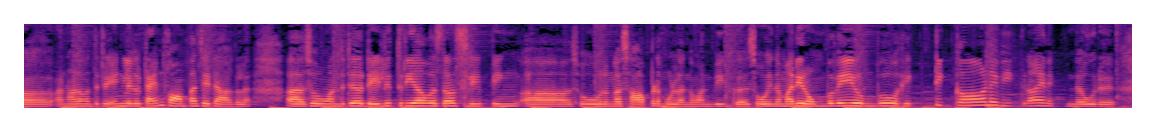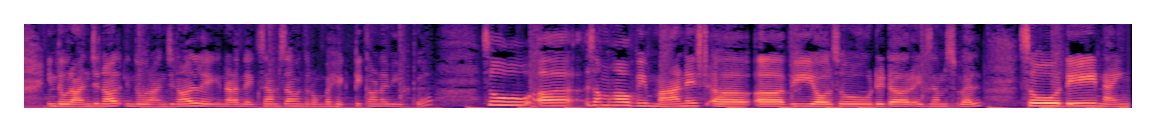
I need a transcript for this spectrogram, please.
uh, அதனால் வந்துட்டு எங்களுக்கு டைம் காம்பன்சேட் ஆகலை. ஸோ வந்துட்டு டெய்லி த்ரீ ஹவர்ஸ் தான் ஸ்லீப்பிங் ஸோ ஒழுங்காக சாப்பிட முடியல அந்த ஒன் வீக்கு ஸோ இந்த மாதிரி ரொம்பவே ரொம்ப ஹெக்டிக்கான வீக்னால் எனக்கு இந்த ஒரு இந்த ஒரு அஞ்சு நாள் இந்த ஒரு அஞ்சு நாள் நடந்த எக்ஸாம்ஸ் தான் வந்து ரொம்ப ஹெக்டிக்கான week so somehow we manage we also did our exams well so day nine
